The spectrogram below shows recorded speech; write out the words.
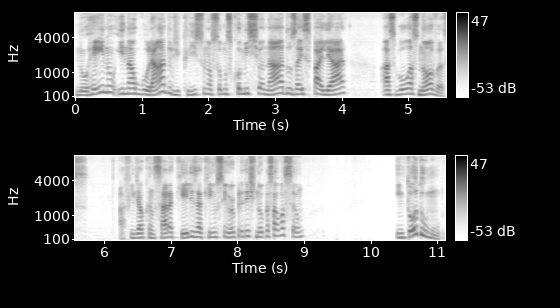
no reino inaugurado de Cristo, nós somos comissionados a espalhar as boas novas, a fim de alcançar aqueles a quem o Senhor predestinou para a salvação. Em todo o mundo,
